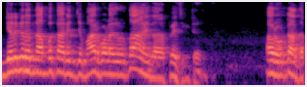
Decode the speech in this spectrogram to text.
இங்கே இருக்கிற இந்த ஐம்பத்தாறு இன்ச்சு மார்பழகர் தான் இதை பேசிக்கிட்டு இருக்கு. அவரை விட்டு அந்த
